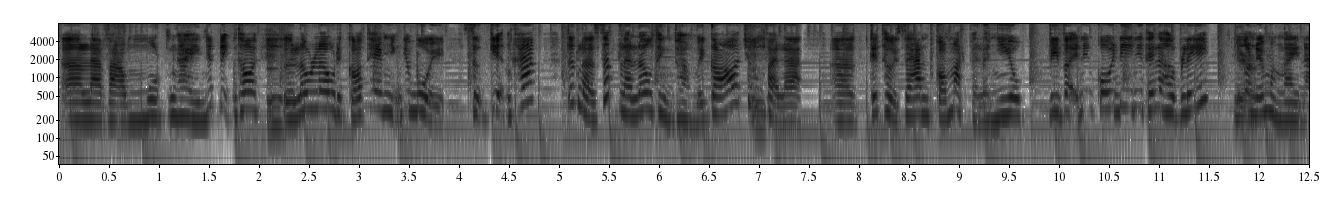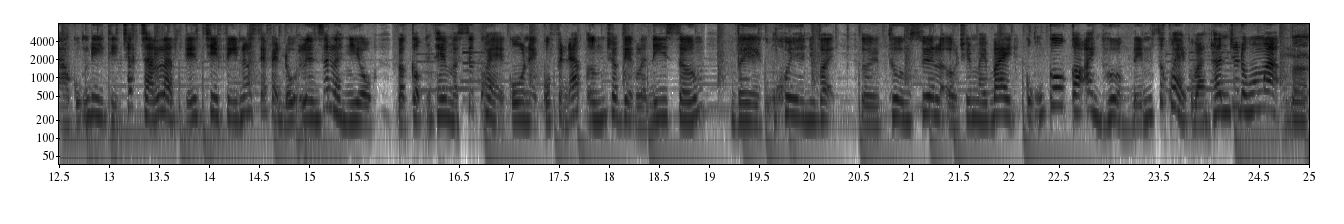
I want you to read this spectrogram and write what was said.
à, là vào một ngày nhất định thôi. Ừ. Rồi lâu lâu thì có thêm những cái buổi sự kiện khác, tức là rất là lâu thỉnh thoảng mới có chứ Ừ. không phải là à, cái thời gian có mặt phải là nhiều. Vì vậy nên cô ấy đi như thế là hợp lý. Nhưng Yeah. còn nếu mà ngày nào cũng đi thì chắc chắn là cái chi phí nó sẽ phải đội lên rất là nhiều và cộng thêm là sức khỏe cô này cô phải đáp ứng cho việc là đi sớm về cũng khuya như vậy rồi thường xuyên là ở trên máy bay cũng có có ảnh hưởng đến sức khỏe của bản thân chứ đúng không ạ? Và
